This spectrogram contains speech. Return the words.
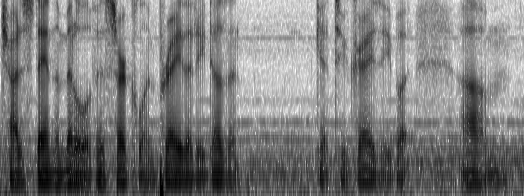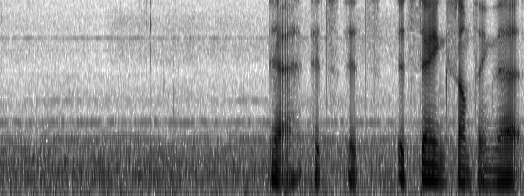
try to stay in the middle of his circle and pray that he doesn't get too crazy, but um, yeah, it's it's it's saying something that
